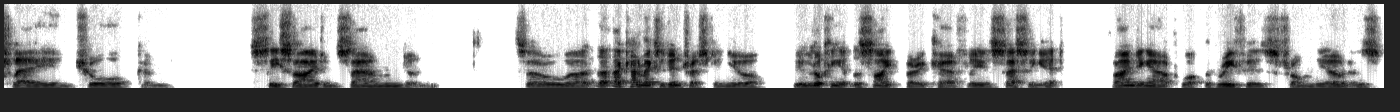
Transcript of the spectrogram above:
clay and chalk and seaside and sand and so uh, that, that kind of makes it interesting. You're you're looking at the site very carefully, assessing it, finding out what the brief is from the owners,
